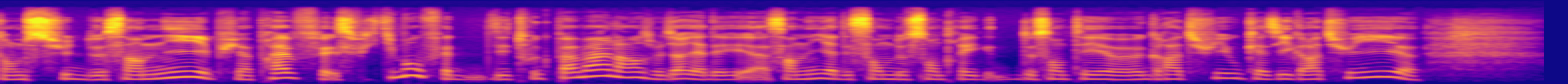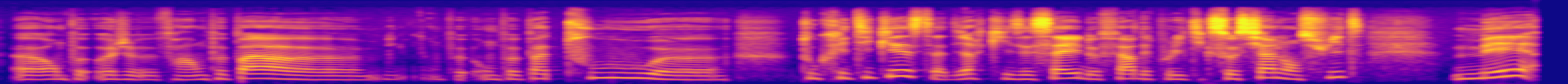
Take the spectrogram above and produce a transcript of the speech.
dans le sud de Saint-Denis et puis après effectivement vous faites des trucs pas mal hein. je veux dire il y a à Saint-Denis il y a des centres de santé, de santé euh, gratuits ou quasi gratuits euh, on peut, enfin, on peut pas, euh, on peut, on peut, pas tout, euh, tout critiquer, c'est-à-dire qu'ils essayent de faire des politiques sociales ensuite, mais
